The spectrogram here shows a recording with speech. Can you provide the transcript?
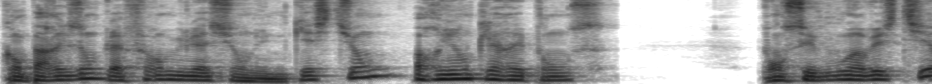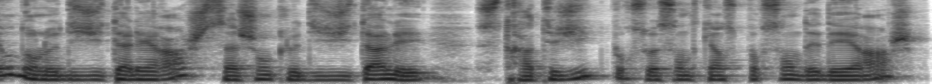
Quand par exemple la formulation d'une question oriente les réponses. Pensez-vous investir dans le digital RH, sachant que le digital est stratégique pour 75% des DRH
